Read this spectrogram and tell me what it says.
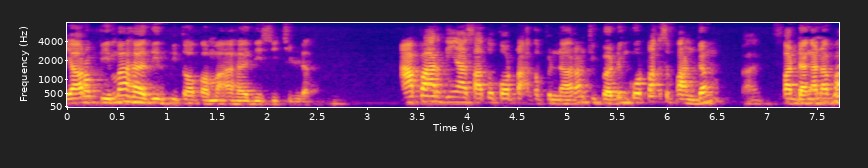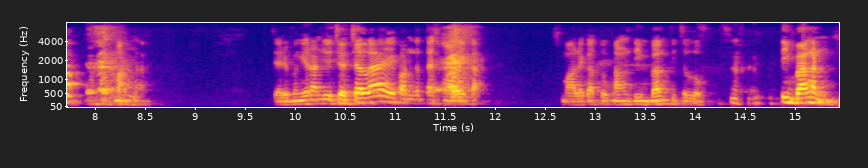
Ya Rabbi ma hadil bitoko ma hadis sijilat. Apa artinya satu kotak kebenaran dibanding kotak sepandang pandangan apa? Mata. Dari pangeran yo jajal lah kon ngetes malaikat. Malaikat tukang timbang diceluk. Timbangan.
